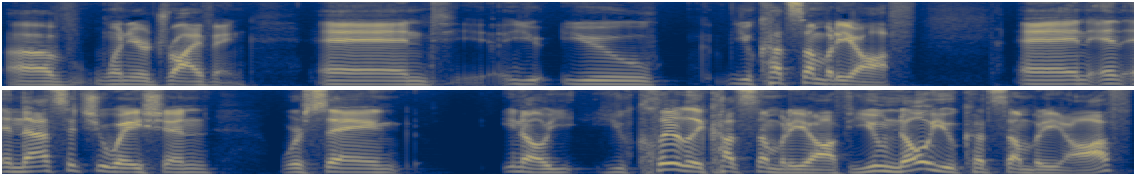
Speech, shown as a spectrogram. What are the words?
of when you're driving and you you you cut somebody off, and in, in that situation, we're saying, you know, you, you clearly cut somebody off. You know, you cut somebody off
